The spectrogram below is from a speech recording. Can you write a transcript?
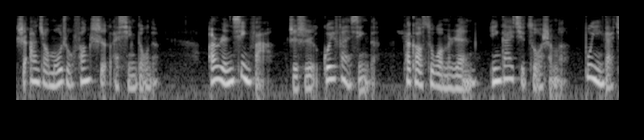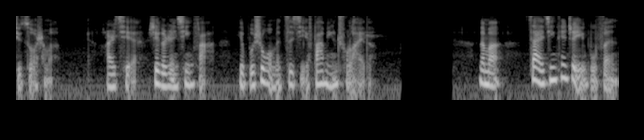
是按照某种方式来行动的，而人性法只是规范性的，它告诉我们人应该去做什么，不应该去做什么，而且这个人性法也不是我们自己发明出来的。那么，在今天这一部分，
